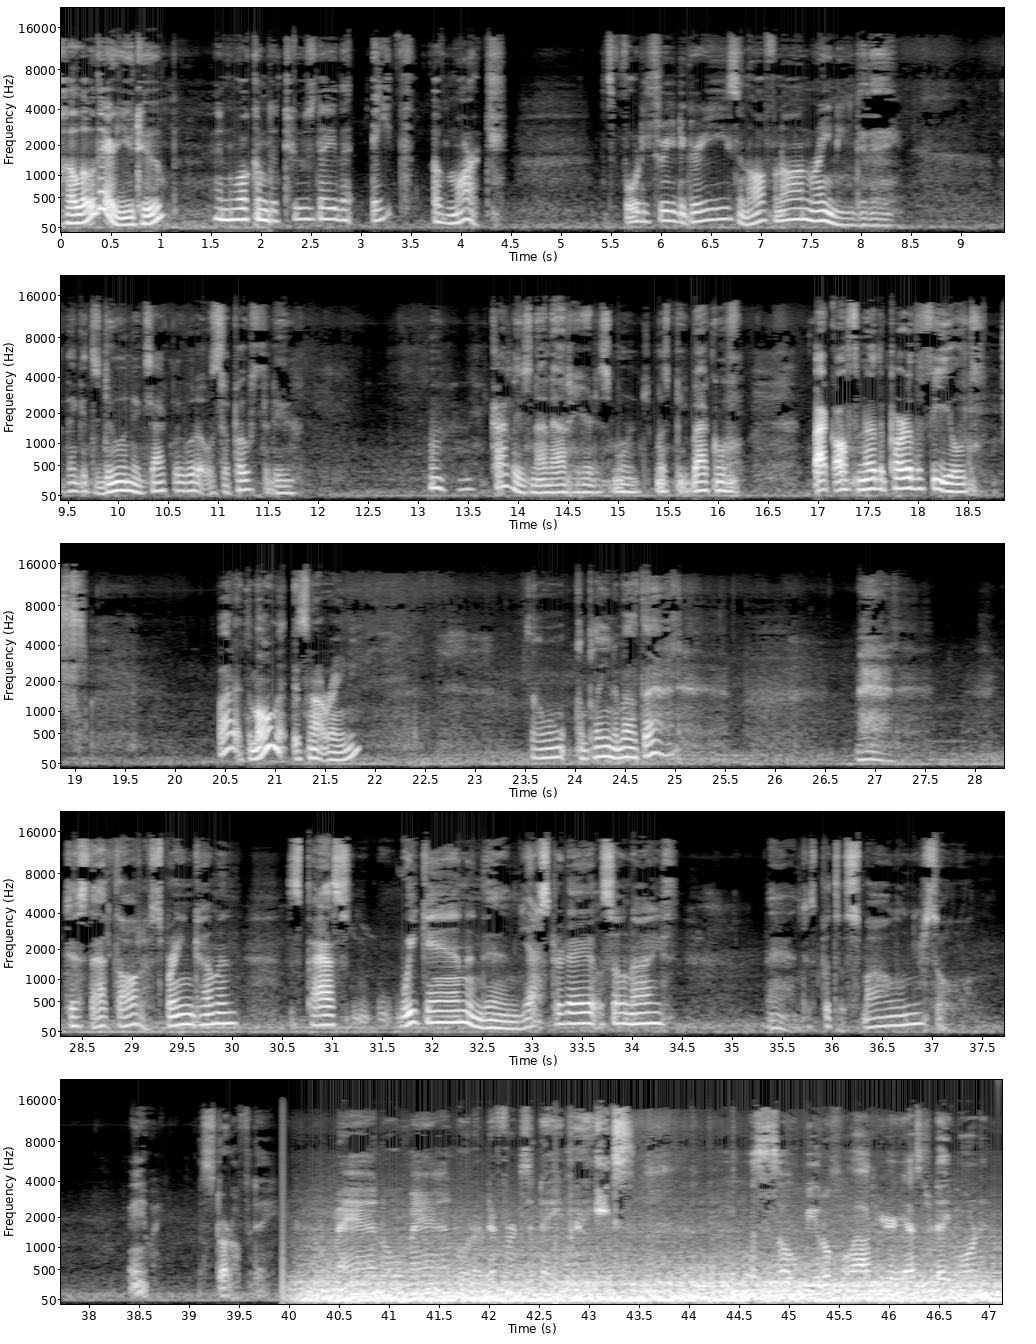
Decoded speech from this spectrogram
Well, hello there, YouTube, and welcome to Tuesday, the 8th of March. It's 43 degrees and off and on raining today. I think it's doing exactly what it was supposed to do. Huh, Kylie's not out here this morning. She must be back, back off another part of the field. But at the moment, it's not raining. So I won't complain about that. Man, just that thought of spring coming this past weekend and then yesterday it was so nice. Man, just puts a smile on your soul. Anyway, let's start off the day. Man, oh man, what a difference a day makes. It was so beautiful out here yesterday morning.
